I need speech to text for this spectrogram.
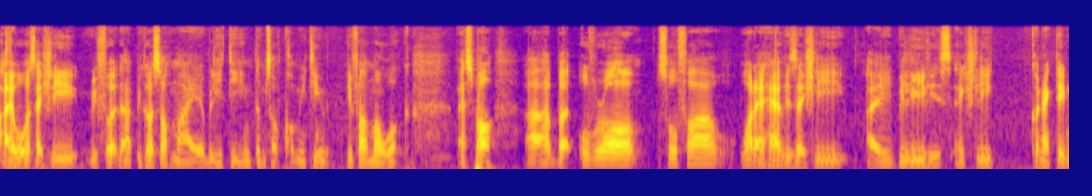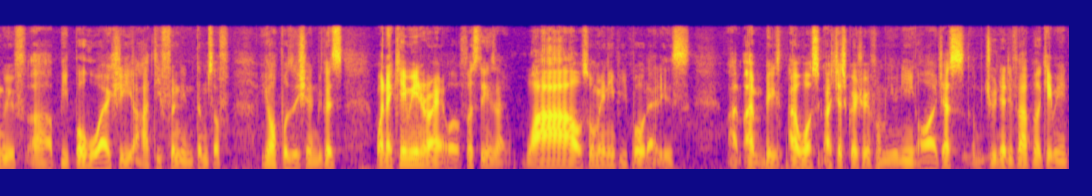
I was actually referred uh, because of my ability in terms of community development work as well. Uh, but overall, so far, what I have is actually, I believe is actually connecting with uh, people who actually are different in terms of your position. Because when I came in, right, well, first thing is like, wow, so many people that is. I'm, I'm I was I just graduated from uni or just junior developer came in.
